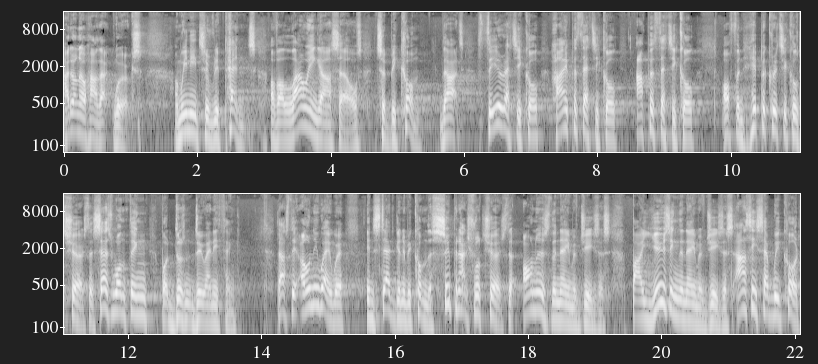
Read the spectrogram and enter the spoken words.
I don't know how that works. And we need to repent of allowing ourselves to become that theoretical, hypothetical, apathetical, often hypocritical church that says one thing but doesn't do anything. That's the only way we're instead going to become the supernatural church that honors the name of Jesus by using the name of Jesus as he said we could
